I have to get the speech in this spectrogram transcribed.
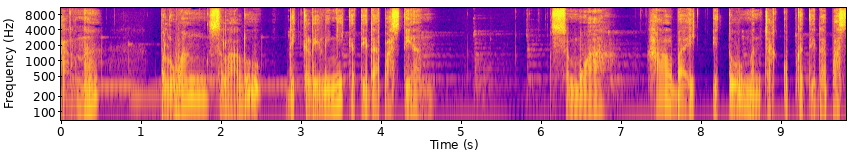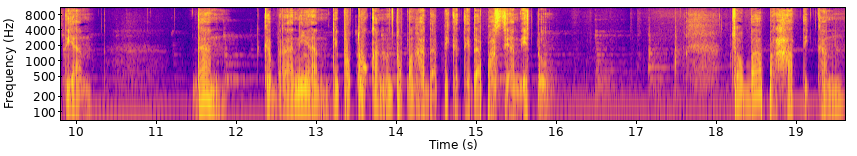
Karena peluang selalu dikelilingi ketidakpastian. Semua hal baik itu mencakup ketidakpastian. Dan keberanian dibutuhkan untuk menghadapi ketidakpastian itu. Coba perhatikan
